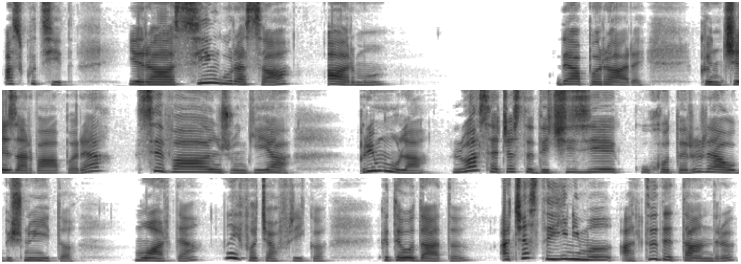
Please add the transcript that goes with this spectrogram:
ascuțit. Era singura sa armă de apărare. Când Cezar va apărea, se va înjunghia. Primula luase această decizie cu hotărârea obișnuită. Moartea nu-i făcea frică. Câteodată, această inimă atât de tandră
